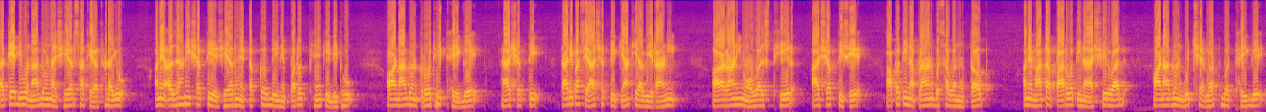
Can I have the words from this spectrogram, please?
આ તે દીવો નાગણના ઝેર સાથે અથડાયો અને અજાણી શક્તિએ ઝેરને ટક્કર દઈને પરત ફેંકી દીધું. આ નાગણ ક્રોધિત થઈ ગઈ. આ શક્તિ, તારી પાસે આ શક્તિ ક્યાંથી આવી રાણી? આ રાણીનો અવાજ સ્થિર, આ શક્તિ છે. આ પતિના પ્રાણ બસાવવાનું તપ અને માતા પાર્વતીના આશીર્વાદ. આનાગણ ગુચ્છે લથબથ થઈ ગઈ.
